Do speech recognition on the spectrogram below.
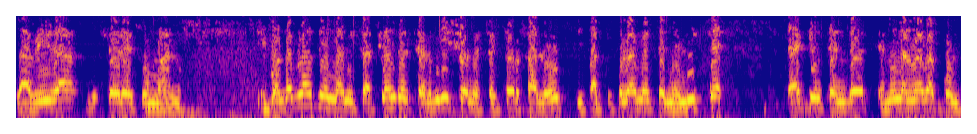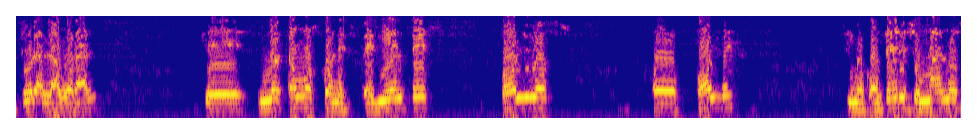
la vida de seres humanos. Y cuando hablamos de humanización del servicio en el sector salud y particularmente en el ICE, hay que entender en una nueva cultura laboral que no estamos con expedientes, folios o foldes, sino con seres humanos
